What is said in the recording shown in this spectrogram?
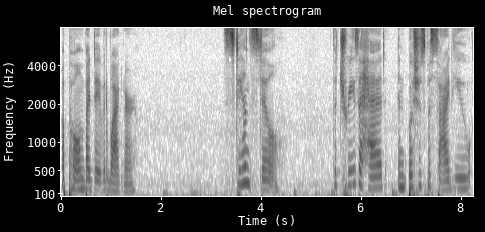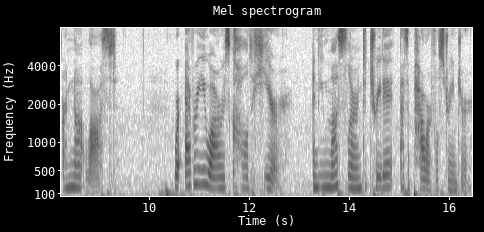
A poem by David Wagoner. Stand still. The trees ahead and bushes beside you are not lost. Wherever you are is called here, and you must learn to treat it as a powerful stranger.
